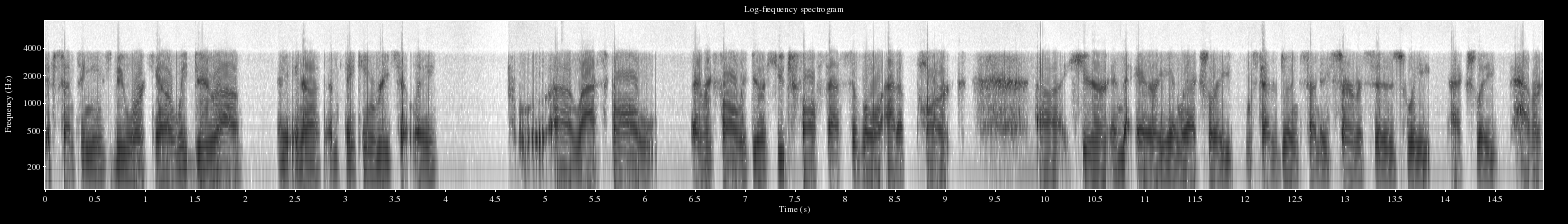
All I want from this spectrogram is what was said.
if something needs to be working on. We do, uh, you know, I'm thinking recently, uh, last fall, every fall we do a huge fall festival at a park uh, here in the area, and we actually instead of doing Sunday services, we actually have our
